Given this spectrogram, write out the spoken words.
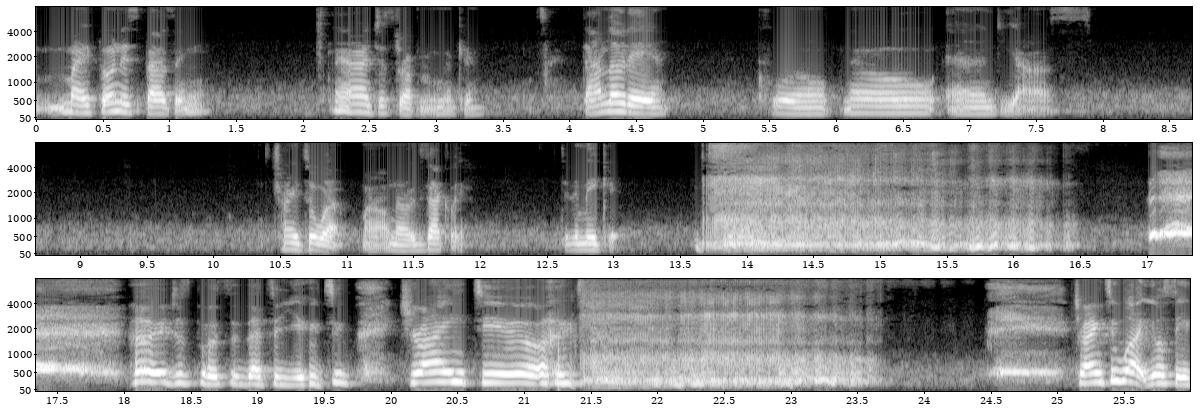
My phone is spazzing. Yeah, just drop them. Okay. Download it. Cool. No and yes. Trying to what? I don't know exactly. Didn't make it. I just posted that to YouTube. Trying to. Trying to what? You'll see.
